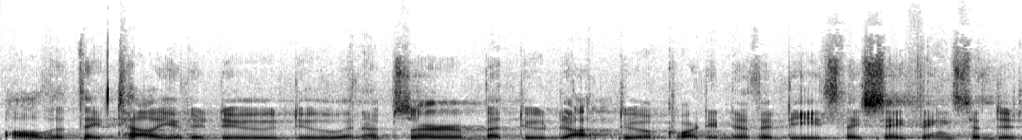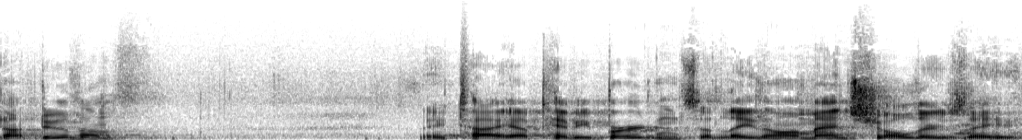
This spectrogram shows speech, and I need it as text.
all that they tell you to do, do and observe, but do not do according to the deeds. They say things and do not do them. They tie up heavy burdens and lay them on man's shoulders. They,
